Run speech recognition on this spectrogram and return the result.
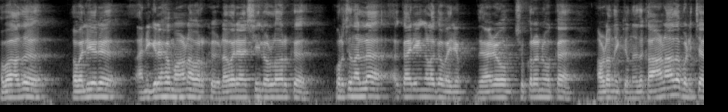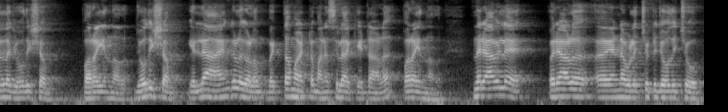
അപ്പോൾ അത് വലിയൊരു അനുഗ്രഹമാണ് അവർക്ക്. ഇടവരാശിയിലുള്ളവർക്ക് കുറച്ച് നല്ല കാര്യങ്ങളൊക്കെ വരും. വ്യാഴവും ശുക്രനും ഒക്കെ അവിടെ നിൽക്കുന്നത് ഇത് കാണാതെ പഠിച്ചല്ല ജ്യോതിഷം. പറയുന്നത്. ജ്യോതിഷം എല്ലാ ആംഗിളുകളും വ്യക്തമായിട്ട് മനസ്സിലാക്കിയിട്ടാണ് പറയുന്നത്. ഇന്ന് രാവിലെ ഒരാൾ എന്നെ വിളിച്ചിട്ട് ചോദിച്ചു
